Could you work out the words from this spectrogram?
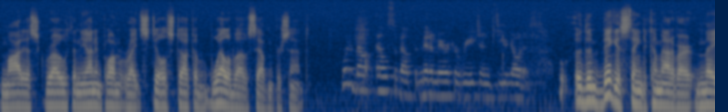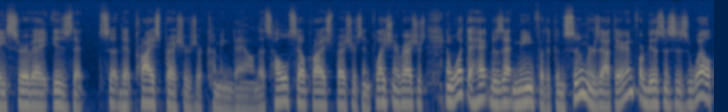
modest growth, and the unemployment rate still stuck well above 7%. What about else about the Mid-America region do you notice? Uh, the biggest thing to come out of our May survey is that so that price pressures are coming down. That's wholesale price pressures, inflationary pressures, and what the heck does that mean for the consumers out there and for businesses as well?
